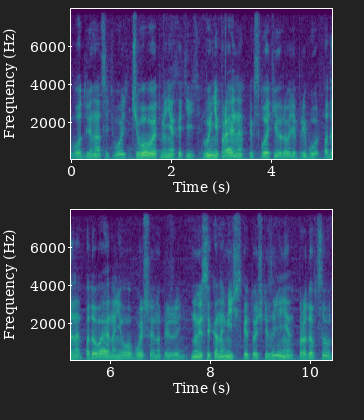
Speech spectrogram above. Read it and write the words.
вот 12 вольт. Чего вы от меня хотите? Вы неправильно эксплуатировали прибор, подавая на него большее напряжение. Ну и с экономической точки зрения продавцу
